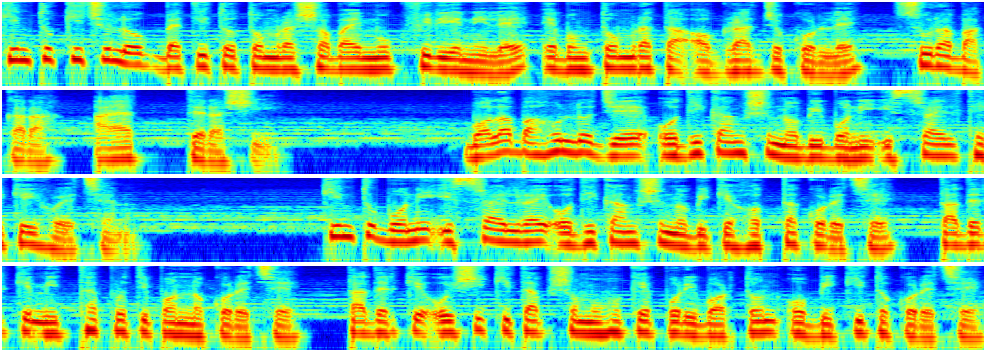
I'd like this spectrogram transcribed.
কিন্তু কিছু লোক ব্যতীত তোমরা সবাই মুখ ফিরিয়ে নিলে এবং তোমরা তা অগ্রাহ্য করলে, সুরা বাকারা আয়াত তেরাশি। বলা বাহুল্য যে, অধিকাংশ নবী বনি ইসরায়েল থেকেই হয়েছেন। কিন্তু বনি ইসরায়েলরাই অধিকাংশ নবীকে হত্যা করেছে, তাদেরকে মিথ্যা প্রতিপন্ন করেছে, তাদেরকে ঐশী কিতাবসমূহকে পরিবর্তন ও বিকৃত করেছে,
